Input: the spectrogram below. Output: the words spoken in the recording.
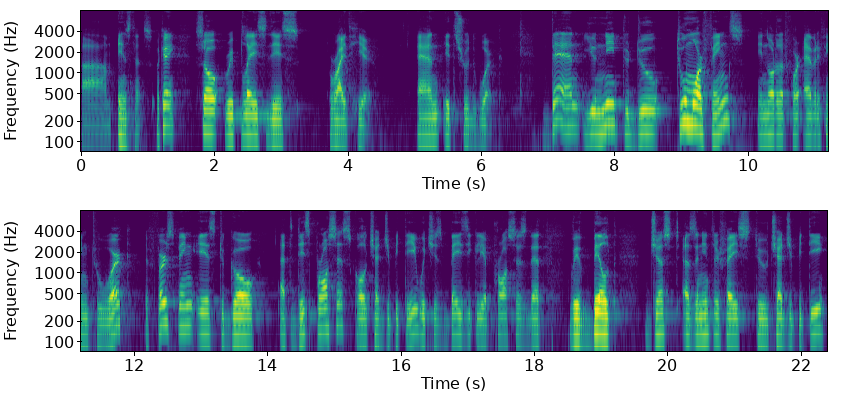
um, instance. Okay, so replace this right here and it should work. Then you need to do two more things in order for everything to work. The first thing is to go at this process called ChatGPT, which is basically a process that we've built just as an interface to ChatGPT.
